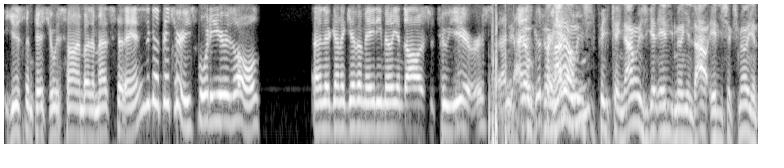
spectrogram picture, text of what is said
Houston pitcher, was signed by the Mets today, and he's a good pitcher. He's 40 years old, and they're going to give him 80 million dollars for two years, and, and Bill, good Bill, for not him. only is Pete King, not only is he getting eighty million dollars, eighty six million,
